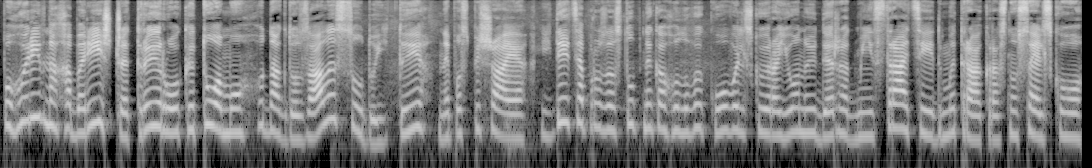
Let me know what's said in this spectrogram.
Погорів на хабарі ще три роки тому. Однак до зали суду йти не поспішає. Йдеться про заступника голови Ковальської районної держадміністрації Дмитра Красносельського,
